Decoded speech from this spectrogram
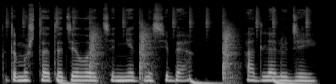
Потому что это делается не для себя, а для людей.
